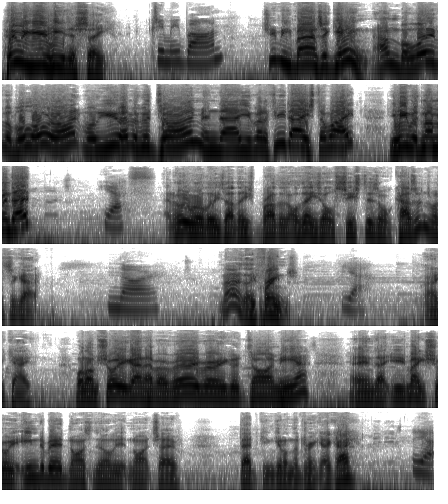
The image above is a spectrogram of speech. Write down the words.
who are you here to see? Jimmy Barnes. Jimmy Barnes again. Unbelievable. All right. Well, you have a good time, and uh, you've got a few days to wait. You here with mum and dad? Yes. And who are all these? Are these brothers? Or these all sisters or cousins? What's the go? No. No, they friends. Yeah. Okay. Well, I'm sure you're going to have a very, very good time here, and uh, you make sure you're into bed nice and early at night so Dad can get on the drink. Okay. Yeah.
